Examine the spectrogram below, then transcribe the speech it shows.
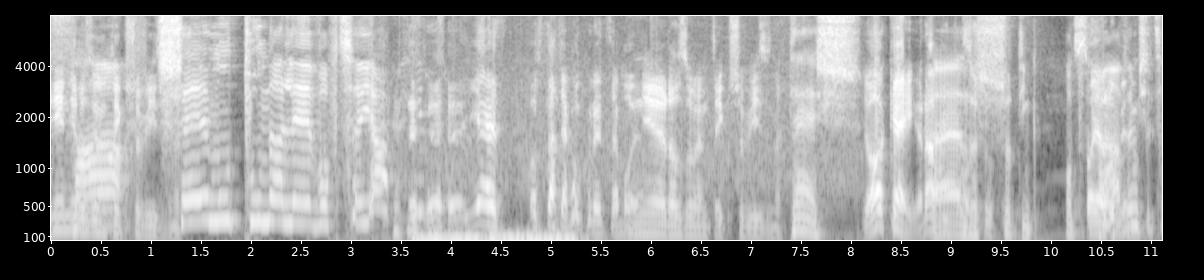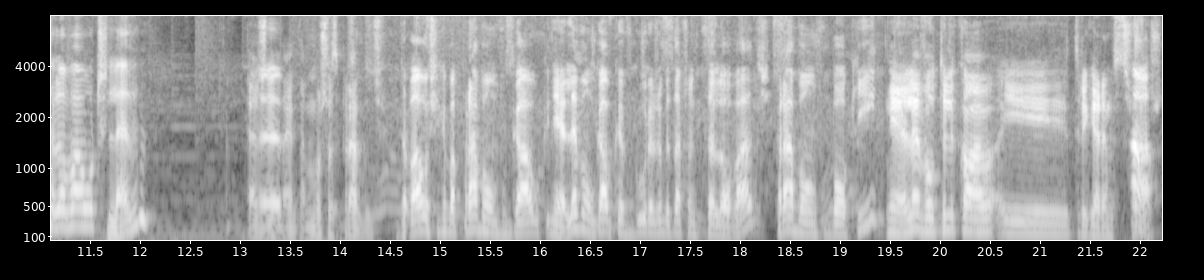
nie, nie rozumiem tej krzywizny. Czemu tu na lewo chcę ja? Jest! Ostatnia konkurencja moja. Nie rozumiem tej krzywizny. Też. Okej, okay, rapid. Jezu, shooting. Pod Co ja prawym się celowało, czy lewym? Też nie e, pamiętam, muszę sprawdzić. Dawało się chyba prawą w gałkę, nie, lewą gałkę w górę, żeby zacząć celować, prawą w boki. Nie, lewą tylko i triggerem strzelasz.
